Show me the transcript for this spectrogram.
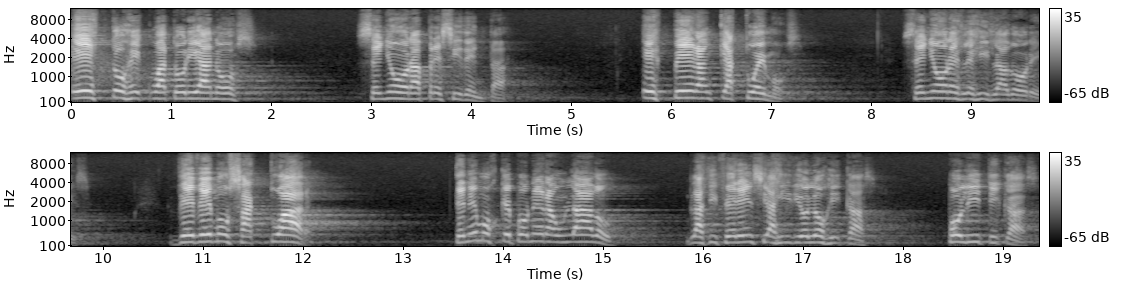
Estos ecuatorianos, señora presidenta, esperan que actuemos. Señores legisladores, debemos actuar. Tenemos que poner a un lado las diferencias ideológicas, políticas,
